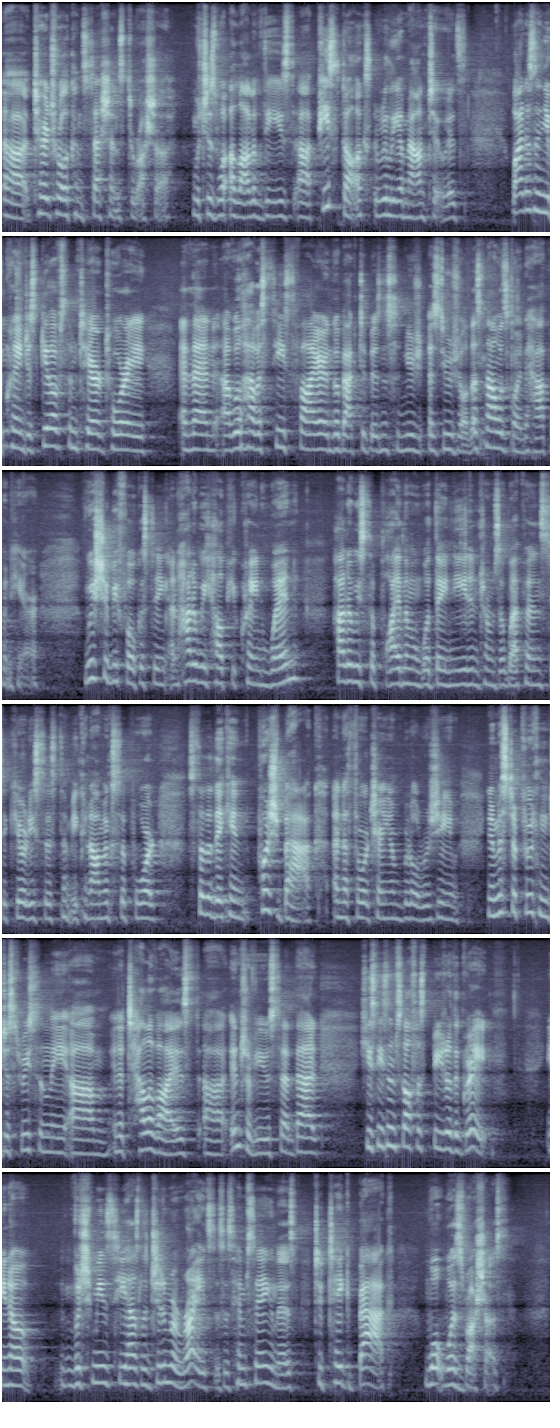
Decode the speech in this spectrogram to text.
uh, territorial concessions to Russia, which is what a lot of these uh, peace talks really amount to. It's why doesn't Ukraine just give up some territory and then uh, we'll have a ceasefire and go back to business as usual? That's not what's going to happen here. We should be focusing on how do we help Ukraine win how do we supply them with what they need in terms of weapons, security system, economic support, so that they can push back an authoritarian, brutal regime? You know, Mr. Putin just recently, um, in a televised uh, interview, said that he sees himself as Peter the Great. You know, which means he has legitimate rights. This is him saying this to take back what was Russia's.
